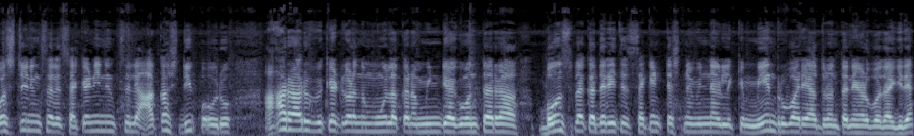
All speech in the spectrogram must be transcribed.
ಫಸ್ಟ್ ಇನ್ನಿಂಗ್ಸಲ್ಲಿ ಸೆಕೆಂಡ್ ಇನ್ನಿಂಗ್ಸಲ್ಲಿ ಆಕಾಶ್ ದೀಪ್ ಅವರು ಆರಾರು ವಿಕೆಟ್ಗಳನ್ನು ಮೂಲಕ ನಮ್ಮ ಇಂಡಿಯಾಗೆ ಒಂಥರ ಬೌನ್ಸ್ ಬ್ಯಾಕ್ ಅದೇ ರೀತಿ ಸೆಕೆಂಡ್ ಟೆಸ್ಟ್ನ ವಿನ್ ಆಗಲಿಕ್ಕೆ ಮೇನ್ ರೂವಾರಿ ಆದ್ರು ಅಂತಲೇ ಹೇಳ್ಬೋದಾಗಿದೆ.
